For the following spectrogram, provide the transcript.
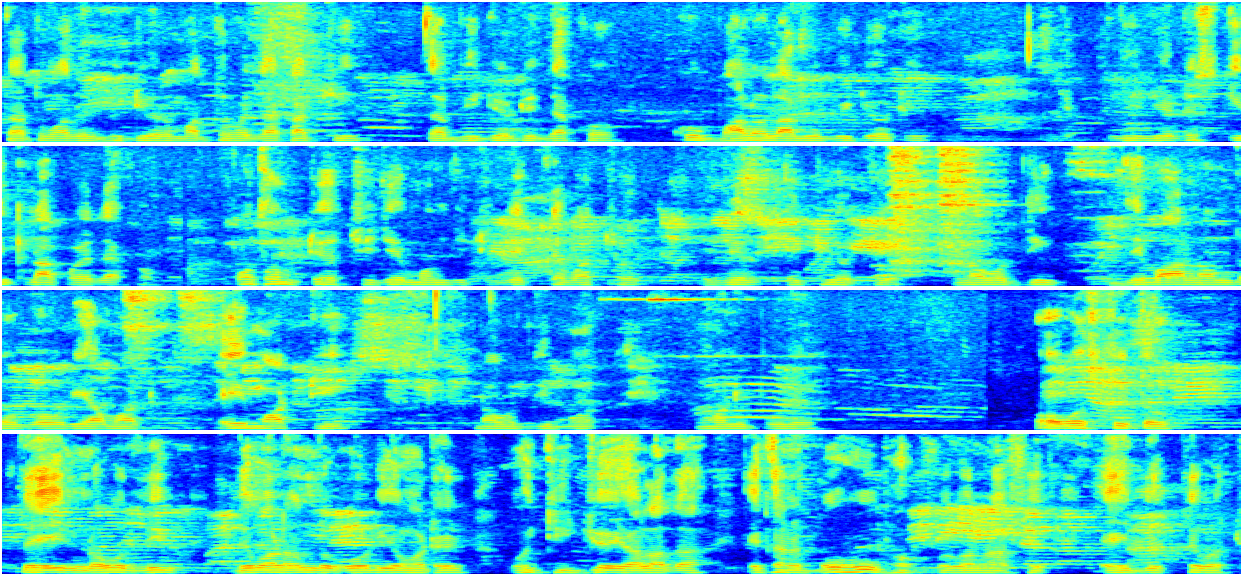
তা তোমাদের ভিডিওর মাধ্যমে দেখাচ্ছি। তা ভিডিওটি দেখো, খুব ভালো লাগবে ভিডিওটি ভিডিওটি স্কিপ না করে দেখো। প্রথমটি হচ্ছে যে মন্দিরটি দেখতে পাচ্ছ, যে এটি হচ্ছে নবদ্বীপ দেবানন্দ গৌরী মঠ এই মঠটি নবদ্বীপ মণিপুরে অবস্থিত। এই নবদ্বীপ দেবানন্দ গৌরী মঠের ঐতিহ্যই আলাদা। এখানে বহু ভক্তগণ আসে। এই দেখতে পাচ্ছ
